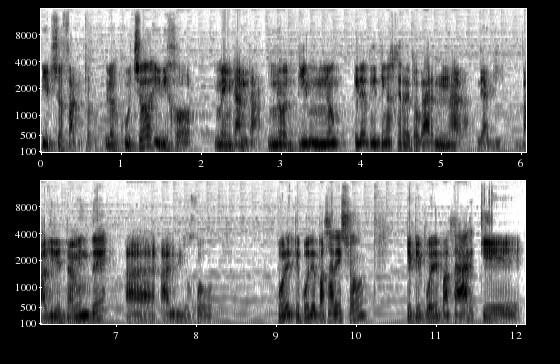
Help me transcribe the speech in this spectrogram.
ipso facto. Lo escuchó y dijo, me encanta. No, no creo que tengas que retocar nada de aquí. Va directamente al videojuego. Te puede pasar eso, que te puede pasar que,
